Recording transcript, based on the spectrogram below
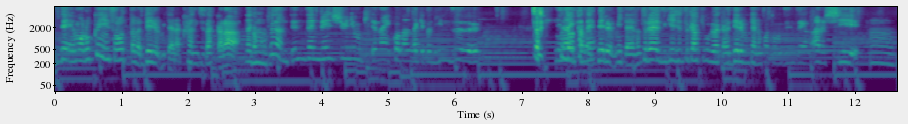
ん。でもう6人揃ったら出るみたいな感じだからなんか普段全然練習にも来てない子なんだけど人数 いないためら出るみたいな。とりあえず芸術学部だから出るみたいなことも全然あるしうん。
